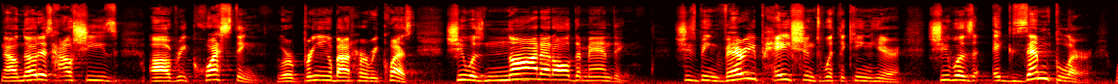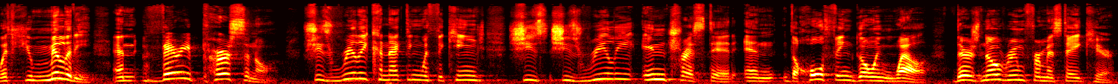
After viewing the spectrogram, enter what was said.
Now, notice how she's uh, requesting or bringing about her request. She was not at all demanding. She's being very patient with the king here. She was exemplar with humility and very personal. She's really connecting with the king. She's, she's really interested in the whole thing going well. There's no room for mistake here.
